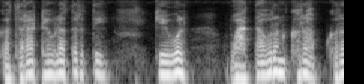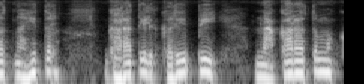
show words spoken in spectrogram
कचरा ठेवला तर ते केवळ वातावरण खराब करत नाही तर घरातील गरिबी नकारात्मक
